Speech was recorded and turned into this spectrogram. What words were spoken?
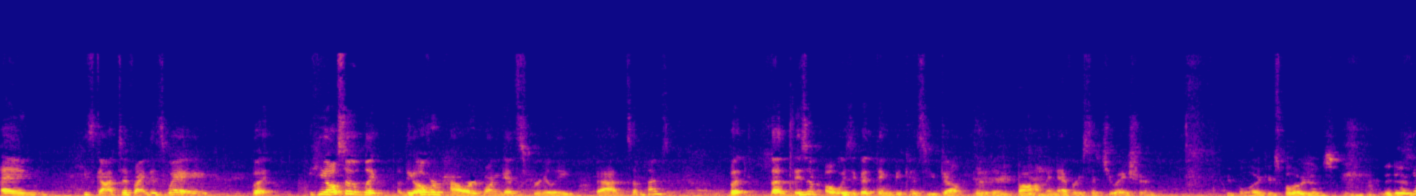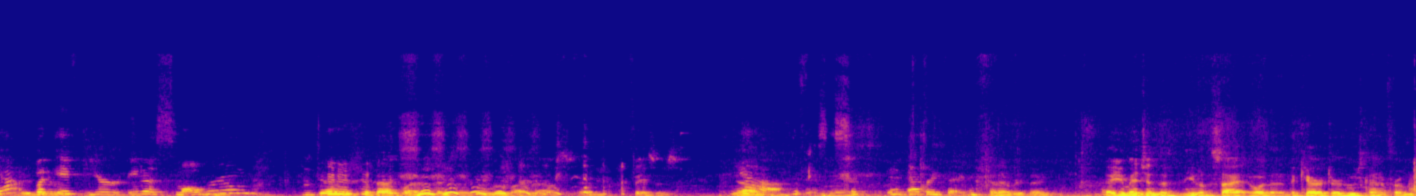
And he's got to find his way, but he also like the overpowered one gets really bad sometimes but that isn't always a good thing because you don't need a bomb in every situation People like explosions. They do. yeah They but do. if you're in a small room Yeah, the, the backblast things like remove eyebrows and faces yeah, and everything and everything. Yeah, you mentioned the you know the side or the, the character who's kind of from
